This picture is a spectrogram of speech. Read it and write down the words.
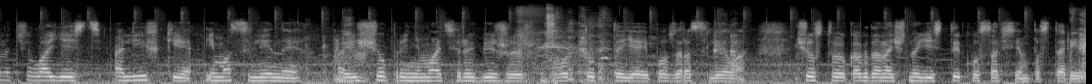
Начала есть оливки и маслины, а еще принимать рыбий жир. Вот тут-то я и повзрослела. Чувствую, когда начну есть тыкву, совсем постарею.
